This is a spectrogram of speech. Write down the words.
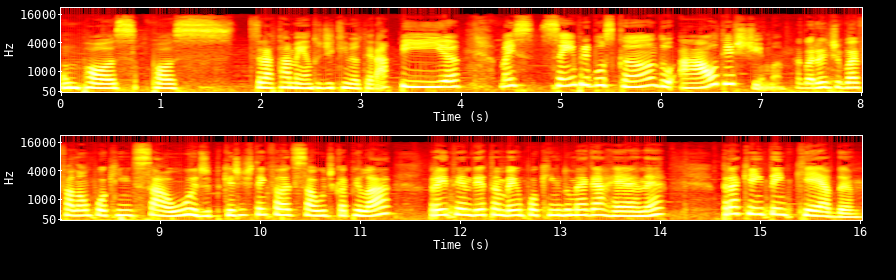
um pós, pós tratamento de quimioterapia, mas sempre buscando a autoestima. Agora a gente vai falar um pouquinho de saúde, porque a gente tem que falar de saúde capilar para entender também um pouquinho do mega hair, né? Para quem tem queda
